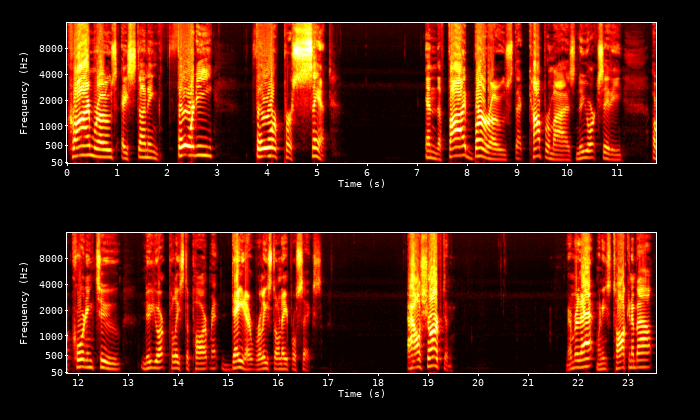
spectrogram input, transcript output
crime rose a stunning 44% in the five boroughs that compromise New York City, according to New York Police Department data released on April 6. Al Sharpton. Remember that when he's talking about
